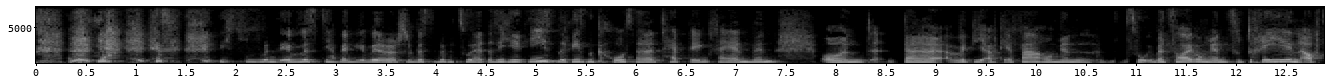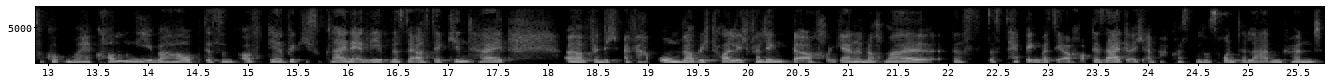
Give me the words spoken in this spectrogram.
Ja, ich, ihr wisst ja, wenn ihr mir schon ein bisschen zuhört, dass ich ein riesen, riesengroßer Tapping-Fan bin und da wirklich auch die Erfahrungen, so Überzeugungen zu drehen, auch zu gucken, woher kommen die überhaupt? Das sind oft ja wirklich so kleine Erlebnisse aus der Kindheit, äh, finde ich einfach unglaublich toll. Ich verlinke da auch gerne nochmal das, das Tapping, was ihr auch auf der Seite euch einfach kostenlos runterladen könnt.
